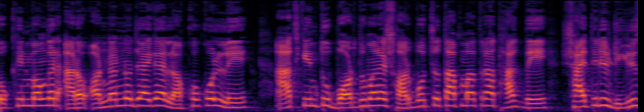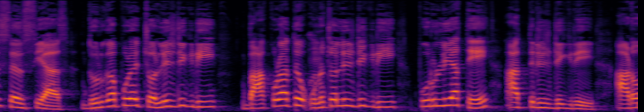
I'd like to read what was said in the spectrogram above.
দক্ষিণবঙ্গের আরও অন্যান্য জায়গায় লক্ষ্য করলে আজ কিন্তু বর্ধমানের সর্বোচ্চ তাপমাত্রা থাকবে সাঁত্রিশ ডিগ্রি সেলসিয়াস, দুর্গাপুরে চল্লিশ ডিগ্রি, বাঁকুড়াতে উনচল্লিশ ডিগ্রি, পুরুলিয়াতে আটত্রিশ ডিগ্রি। আরও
